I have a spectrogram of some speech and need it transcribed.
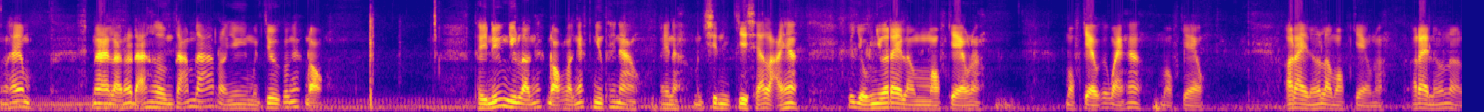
Thấy không? Nay là nó đã hơn 8 lá rồi nhưng mình chưa có ngắt đọt. Thì nếu như là ngắt đọt là ngắt như thế nào? Đây nè, mình xin chia sẻ lại ha. Ví dụ như ở đây là một chèo nè. Một chèo các bạn ha, một chèo. Ở đây nữa là một chèo nè. Ở đây nữa là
